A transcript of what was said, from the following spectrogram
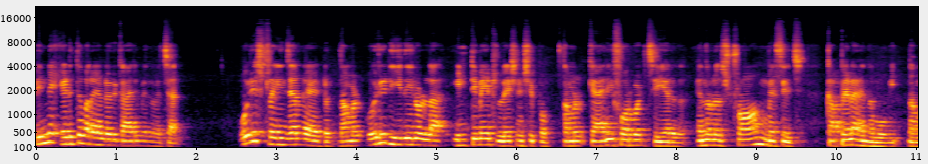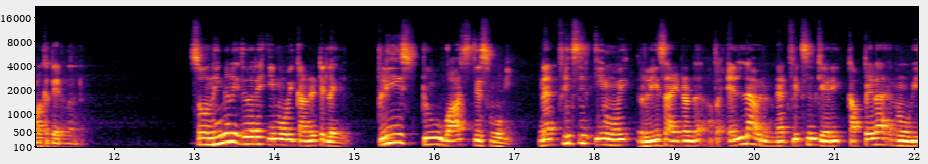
പിന്നെ എടുത്തു പറയേണ്ട ഒരു കാര്യം എന്ന് വെച്ചാൽ ഒരു സ്ട്രേഞ്ചറിന്റെ ആയിട്ടും നമ്മൾ ഒരു രീതിയിലുള്ള ഇന്റിമേറ്റ് റിലേഷൻഷിപ്പും നമ്മൾ ക്യാരി ഫോർവേഡ് ചെയ്യരുത് എന്നുള്ള സ്ട്രോങ് മെസ്സേജ് കപ്പേള എന്ന മൂവി നമുക്ക് തരുന്നുണ്ട്. സോ നിങ്ങൾ ഇതുവരെ ഈ മൂവി കണ്ടിട്ടില്ലെങ്കിൽ please to watch this movie നെറ്റ്ഫ്ലിക്സിൽ ഈ മൂവി റിലീസ് ആയിട്ടുണ്ട്. അപ്പൊ എല്ലാവരും നെറ്റ്ഫ്ലിക്സിൽ കയറി കപ്പേല എന്ന മൂവി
